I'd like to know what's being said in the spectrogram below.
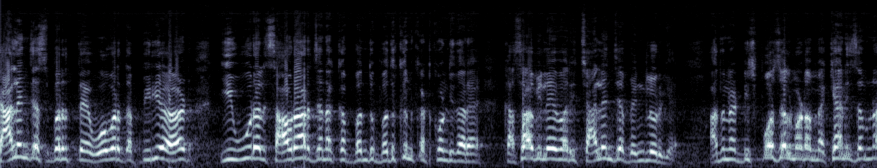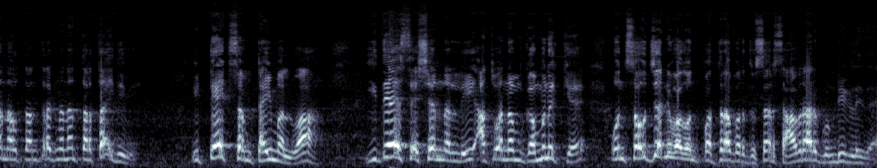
ಚಾಲೆಂಜಸ್ ಬರುತ್ತೆ. ಓವರ್ ದ ಪೀರಿಯಡ್ ಈ ಊರಲ್ಲಿ ಸಾವಿರಾರು ಜನಕ್ಕೆ ಬಂದು ಬದುಕನ್ನು ಕಟ್ಕೊಂಡಿದ್ದಾರೆ. ಕಸ ವಿಲೇವಾರಿ ಚಾಲೆಂಜೇ ಬೆಂಗಳೂರಿಗೆ. ಅದನ್ನು ಡಿಸ್ಪೋಸಲ್ ಮಾಡೋ ಮೆಕ್ಯಾನಿಸಮ್ನ ನಾವು ತಂತ್ರಜ್ಞಾನ ತರ್ತಾ ಇದ್ದೀವಿ ಇಟ್ ಟೇಕ್ ಸಮ್ ಟೈಮ್ ಅಲ್ವಾ? ಇದೇ ಸೆಷನ್ನಲ್ಲಿ ಅಥವಾ ನಮ್ಮ ಗಮನಕ್ಕೆ ಒಂದು ಸೌಜನ್ಯವಾಗಿ ಒಂದು ಪತ್ರ ಬರೆದು ಸರ್ ಸಾವಿರಾರು ಗುಂಡಿಗಳಿದೆ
